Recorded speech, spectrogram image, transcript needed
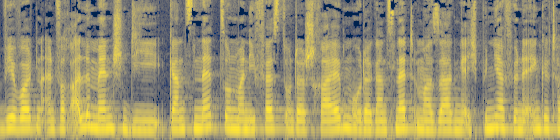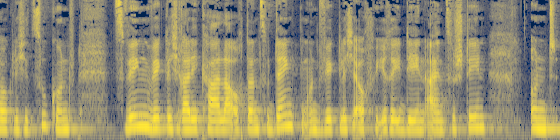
wir wollten einfach alle Menschen, die ganz nett so ein Manifest unterschreiben oder ganz nett immer sagen, ja, ich bin ja für eine enkeltaugliche Zukunft, zwingen, wirklich radikaler auch dann zu denken und wirklich auch für ihre Ideen einzustehen und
